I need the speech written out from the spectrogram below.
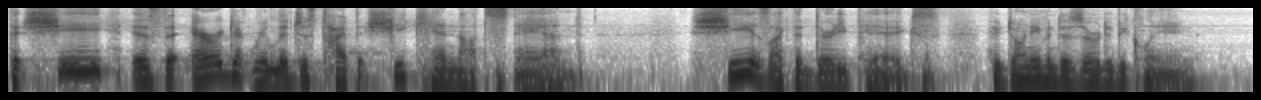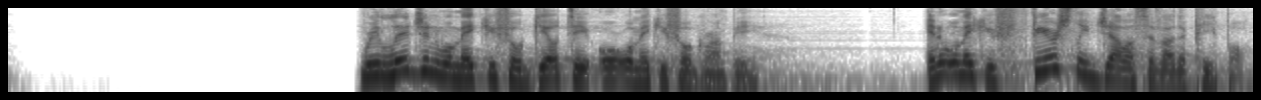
that she is the arrogant religious type that she cannot stand. She is like the dirty pigs who don't even deserve to be clean. Religion will make you feel guilty or it will make you feel grumpy. And it will make you fiercely jealous of other people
